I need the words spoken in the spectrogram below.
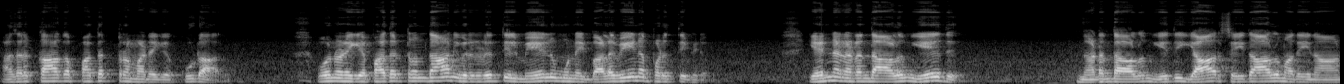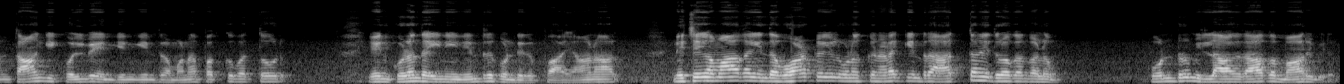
அதற்காக பதற்றம் அடையக்கூடாது. உன்னுடைய பதற்றம்தான் இவர்களிடத்தில் மேலும் உன்னை பலவீனப்படுத்திவிடும். என்ன நடந்தாலும் ஏது? நடந்தாலும் எது யார் செய்தாலும் அதை நான் தாங்கிக் கொள்வேன் என்கின்ற மனப்பக்குவத்தோடு. என் குழந்தை நீ நின்று கொண்டிருப்பாய். ஆனால் நிச்சயமாக இந்த வாழ்க்கையில் உனக்கு நடக்கின்ற அத்தனை துரோகங்களும் ஒன்றும் இல்லாததாக மாறிவிடும்.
